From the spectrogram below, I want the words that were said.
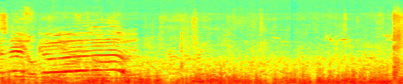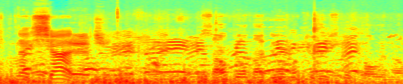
Scaled it down a little bit. Nice shot. Southfield not doing much, they're still calling now.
